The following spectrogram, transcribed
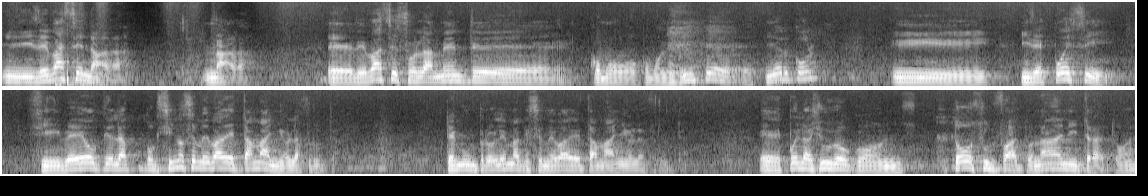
y de base nada, nada. Eh, de base solamente, como, como les dije, estiércol y, y después sí, si veo que la... porque si no se me va de tamaño la fruta. Tengo un problema que se me va de tamaño la fruta. Eh, después la ayudo con todo sulfato, nada de nitrato. ¿eh?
